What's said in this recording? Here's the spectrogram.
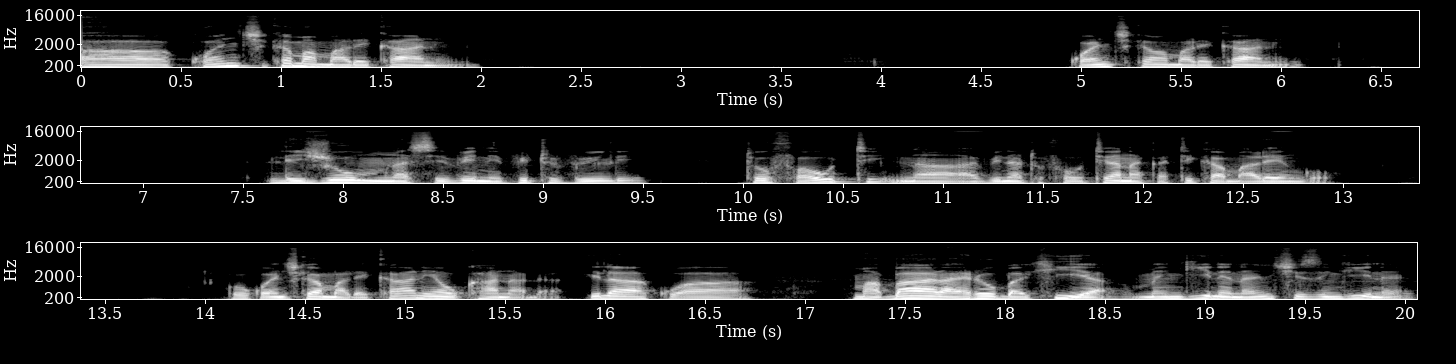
Uh, kwa nchi kama Marekani, kwa nchi kama Marekani lijum na CV ni vitu viwili tofauti na vinatofautiana katika malengo, kwa kwa nchi kama Marekani au Canada, ila kwa mabara yaliyobakia mengine na nchi zingine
